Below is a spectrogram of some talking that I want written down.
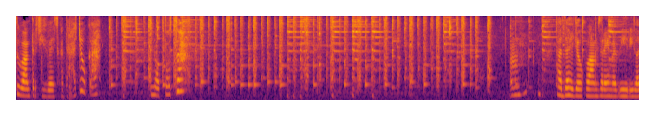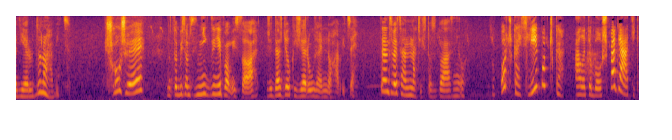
tu vám trčí zväzka dážďovka. No toto. Tá dažďovka vám zrejme vyhrízla dieru do nohavíc. Čože? No to by som si nikdy nepomyslela, že dažďovky žerú už aj nohavice. Ten svet sa načisto zbláznil. No počkaj, sliepočka, ale to bol špagátik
